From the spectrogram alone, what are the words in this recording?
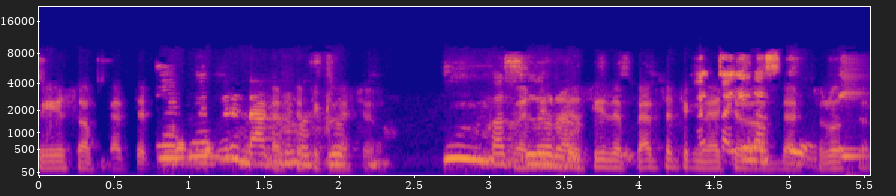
face of pathetic, pathetic nature? When did Laura. they see the pathetic nature of that rooster?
